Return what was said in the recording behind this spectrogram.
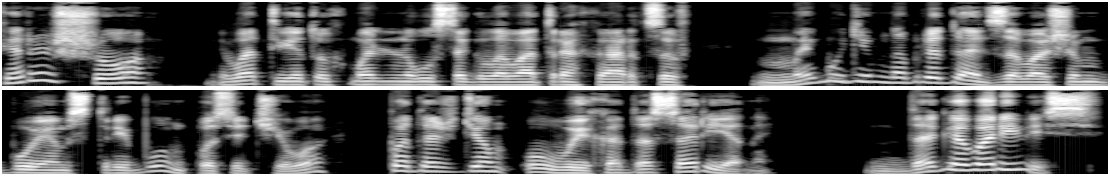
«Хорошо», В ответ ухмыльнулся глава трахарцев. «Мы будем наблюдать за вашим боем с трибун, после чего подождем у выхода с арены». «Договорились».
